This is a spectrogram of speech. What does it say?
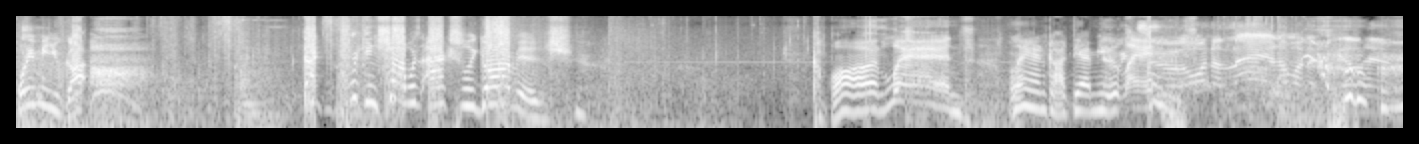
What do you mean you got? that freaking shot was actually garbage. Come on, land, land, goddamn you, land, I wanna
